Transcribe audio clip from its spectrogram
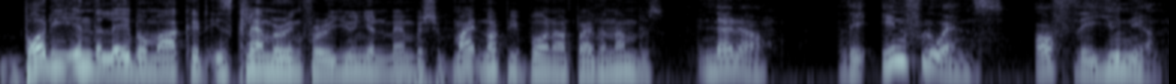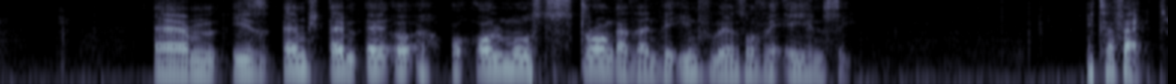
body in the labor market is clamoring for a union membership might not be borne out by the numbers. No, no. The influence of the union um, is um, um, uh, uh, almost stronger than the influence of the ANC. It's a fact.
